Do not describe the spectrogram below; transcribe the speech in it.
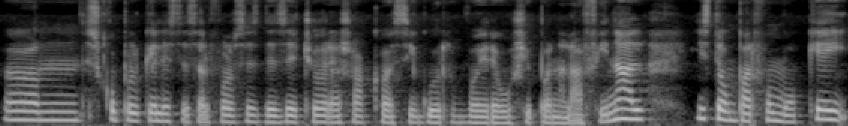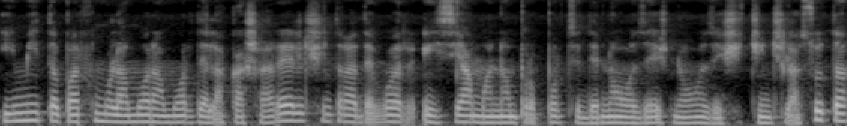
Um, scopul că el este să-l folosesc de 10 ori, așa că sigur voi reuși până la final. Este un parfum ok, imită parfumul Amor Amor de la Cacharel și într-adevăr îi seamănă în proporție de 90-95%.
